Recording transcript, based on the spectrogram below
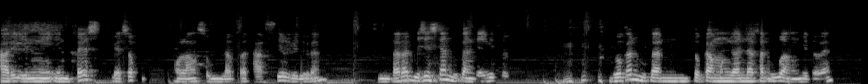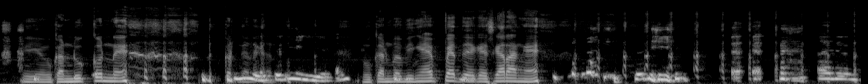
Hari ini invest, besok mau langsung dapat hasil gitu kan. Sementara bisnis kan bukan kayak gitu. Gue kan bukan tukang menggandakan uang gitu kan. Iya bukan dukun ya. dukun Iya, itu dia kan. bukan babi ngepet ya kayak sekarang ya. Aduh.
